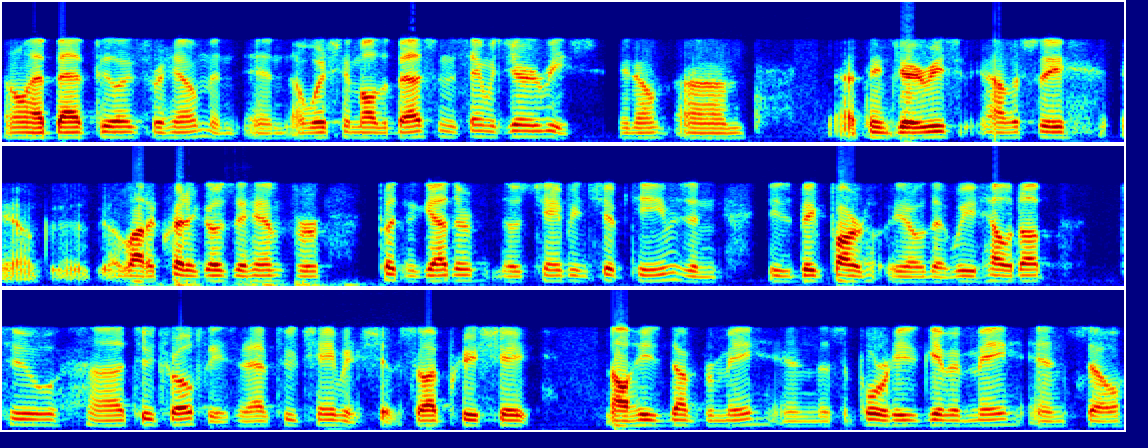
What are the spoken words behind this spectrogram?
I don't have bad feelings for him, and and I wish him all the best. And the same with Jerry Reese. You know, um, I think Jerry Reese obviously you know a lot of credit goes to him for putting together those championship teams, and he's a big part. You know that we held up two uh, two trophies and have two championships. So I appreciate all he's done for me and the support he's given me, and so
